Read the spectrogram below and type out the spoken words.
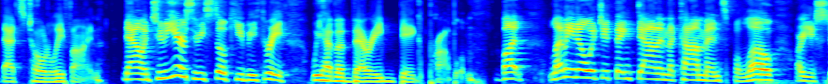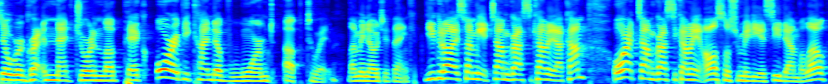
that's totally fine. Now, in two years, if he's still QB3, we have a very big problem. But let me know what you think down in the comments below. Are you still regretting that Jordan Love pick, or have you kind of warmed up to it? Let me know what you think. You can always find me at TomGrossiComedy.com or at TomGrossiComedy on all social media. See down below.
